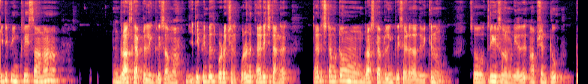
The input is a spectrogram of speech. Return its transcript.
ஜிடிபி இன்க்ரீஸ் ஆனால் கிராஸ் கேபிட்டல் இன்க்ரீஸ் ஆகுமா? ஜிடிபின்றது ப்ரொடக்ஷன் பொருளை தயாரிச்சிட்டாங்க. தயாரிச்சிட்டா மட்டும் கிராஸ் கேபிட்டல் இன்க்ரீஸ் ஆகிடுது அது விற்கணும் ஸோ த்ரீ சொல்ல முடியாது. ஆப்ஷன் டூ டூ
